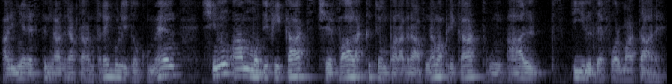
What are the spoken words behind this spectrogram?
aliniere stânga-dreapta întregului document și nu am modificat ceva la câte un paragraf. N-am aplicat un alt stil de formatare.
